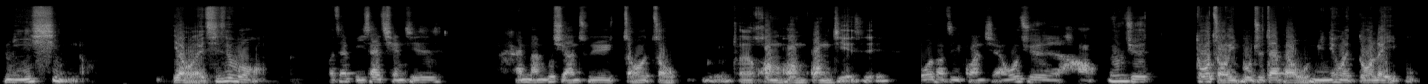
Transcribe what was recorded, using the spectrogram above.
迷信哦，有诶。其实我我在比赛前其实还蛮不喜欢出去走走，就是晃晃逛街之类的。我会把自己关起来，我觉得好，因为觉得。多走一步就代表我明天会多累一步，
